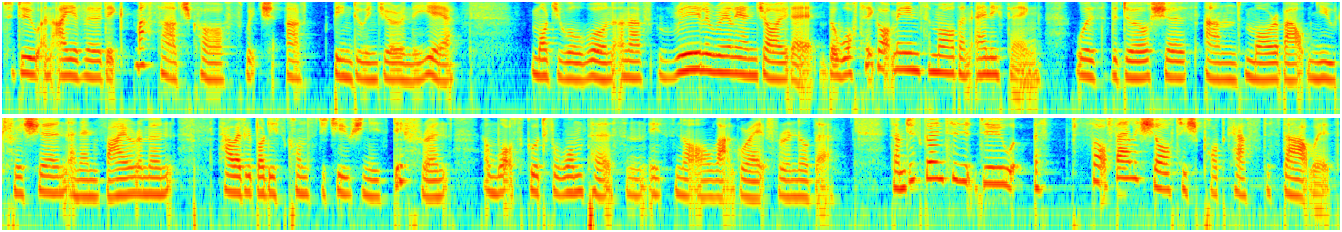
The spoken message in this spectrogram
to do an Ayurvedic massage course, which I've been doing during the year, module one, and I've really, really enjoyed it. But what it got me into more than anything was the doshas and more about nutrition and environment how everybody's constitution is different and what's good for one person is not all that great for another. So I'm just going to do a sort of fairly shortish podcast to start with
